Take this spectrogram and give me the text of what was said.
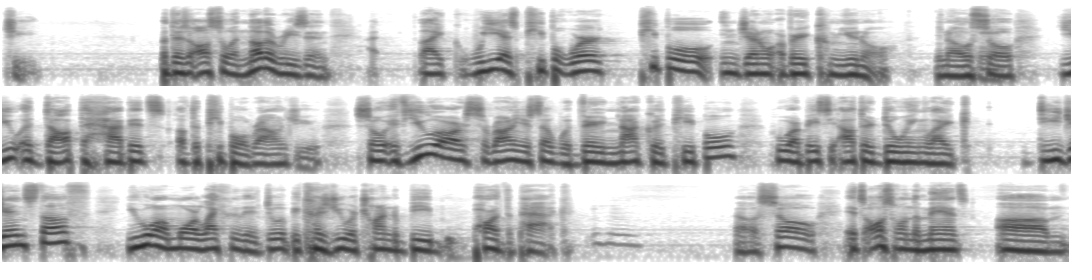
cheat. But there's also another reason, like we as people, we're people in general are very communal, you know. Mm-hmm. So you adopt the habits of the people around you. So if you are surrounding yourself with very not good people who are basically out there doing like DJ and stuff, you are more likely to do it because you are trying to be part of the pack. Uh, so it's also on the man's, um,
